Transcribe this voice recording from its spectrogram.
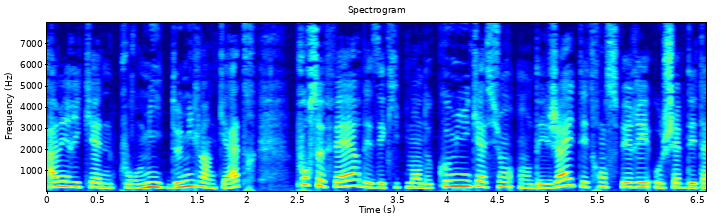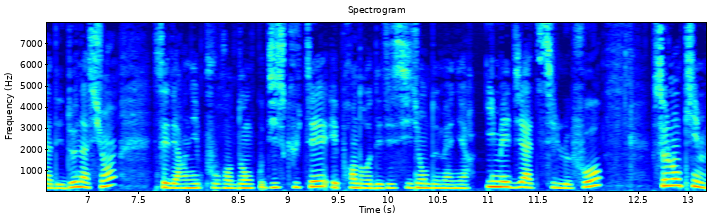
américaine pour mi-2024. Pour ce faire, des équipements de communication ont déjà été transférés aux chefs d'État des deux nations. Ces derniers pourront donc discuter et prendre des décisions de manière immédiate s'il le faut. Selon Kim,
